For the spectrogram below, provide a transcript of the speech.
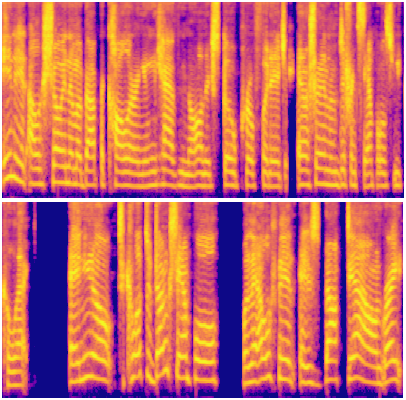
in it, I was showing them about the collaring, and we have, you know, all this GoPro footage, and I was showing them different samples we collect. And, you know, to collect a dung sample, when the elephant is knocked down, right,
